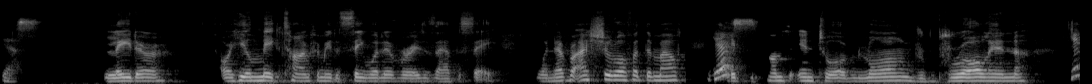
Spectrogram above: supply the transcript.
Yes. Later, or he'll make time for me to say whatever it is I have to say. Whenever I shoot off at the mouth, yes. it comes into a long, brawling. Yeah.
